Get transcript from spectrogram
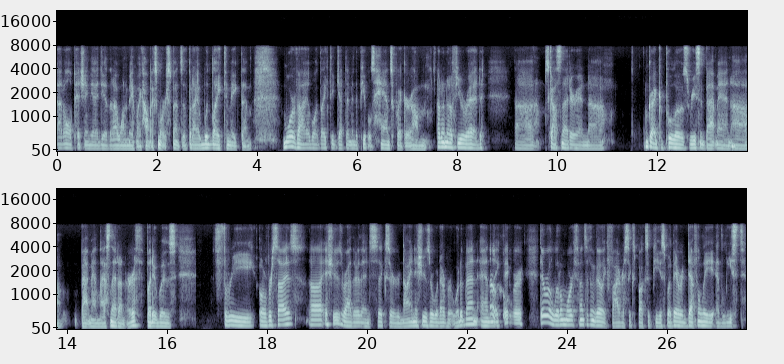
at all pitching the idea that I want to make my comics more expensive, but I would like to make them more valuable. I'd like to get them into people's hands quicker. Um, I don't know if you read uh, Scott Snyder and uh, Greg Capullo's recent Batman, uh, Batman Last Night on Earth, but it was three oversize uh, issues rather than six or nine issues or whatever it would have been. And oh, like cool. they were they were a little more expensive. I think they're like five or six bucks a piece, but they were definitely at least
